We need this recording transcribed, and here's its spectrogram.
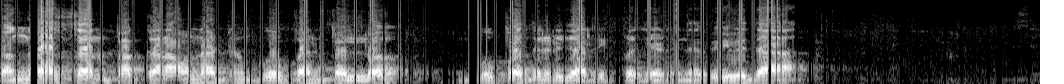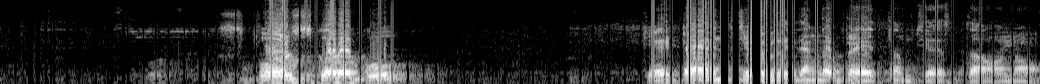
గంగాస్థాన్ పక్కన ఉన్నటువంటి గోపనపల్లిలో భూపతి రెడ్డి గారు రిక్వెస్ట్ చేయడం వివిధ స్పోర్ట్స్ కొరకు కేటాయించే విధంగా ప్రయత్నం చేస్తా ఉన్నాం.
